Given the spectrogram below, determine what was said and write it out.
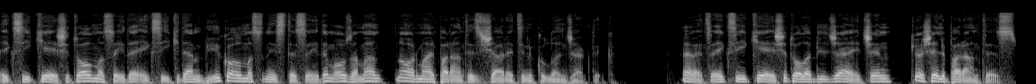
Eksi 2'ye eşit olmasaydı, eksi 2'den büyük olmasını isteseydim, o zaman normal parantez işaretini kullanacaktık. Evet, eksi 2'ye eşit olabileceği için köşeli parantez.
